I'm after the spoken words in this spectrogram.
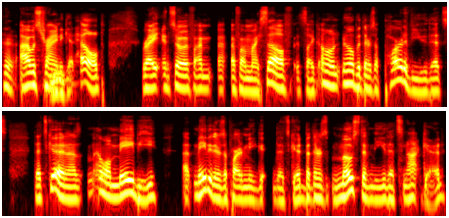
I was trying mm-hmm. to get help right? And so if i'm uh, if i'm myself it's like oh no but there's a part of you that's that's good. And i was well maybe uh, maybe there's a part of me that's good but there's most of me that's not good.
